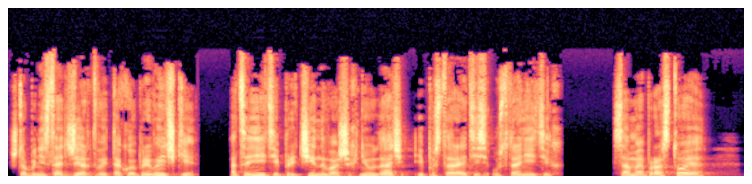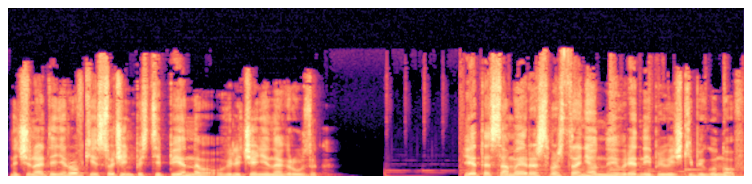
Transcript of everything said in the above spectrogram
Чтобы не стать жертвой такой привычки, оцените причины ваших неудач и постарайтесь устранить их. Самое простое – начинать тренировки с очень постепенного увеличения нагрузок. Это самые распространенные вредные привычки бегунов.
